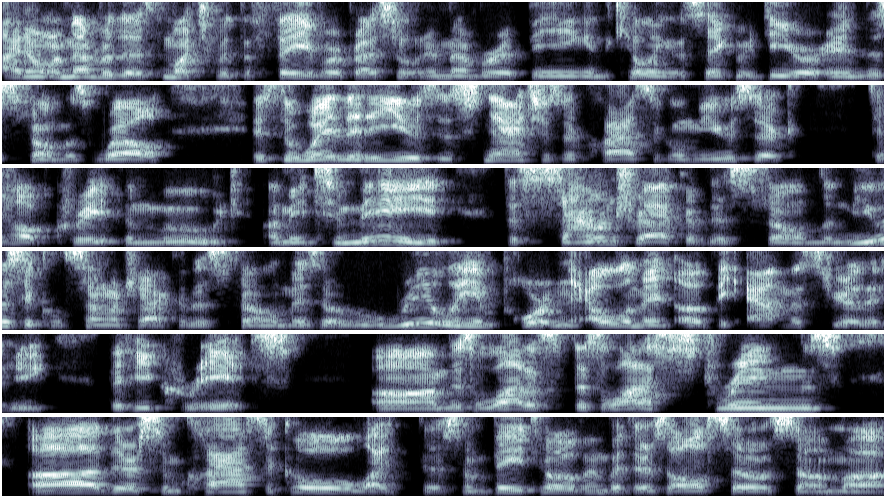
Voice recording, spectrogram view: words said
I don't remember this much with The Favor, but I certainly remember it being in Killing the Sacred Deer and in this film as well is the way that he uses snatches of classical music to help create the mood. I mean, to me, the soundtrack of this film, the musical soundtrack of this film, is a really important element of the atmosphere that he that he creates. Um, there's a lot of there's a lot of strings. Uh, there's some classical, like there's some Beethoven, but there's also some uh,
